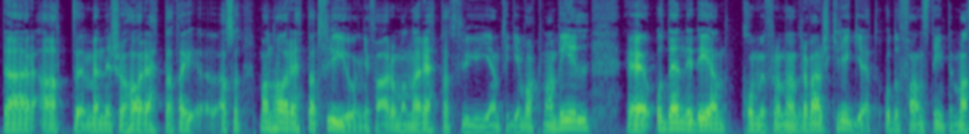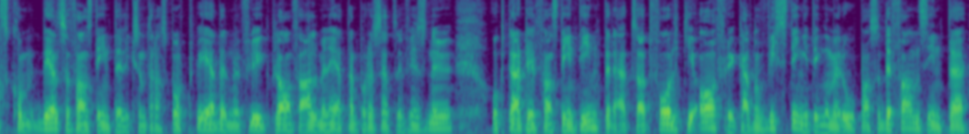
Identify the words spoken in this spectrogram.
det är att människor har rätt att, alltså man har rätt att fly ungefär, och man har rätt att fly egentligen vart man vill. Eh, och den idén kommer från andra världskriget och då fanns det inte masskom, dels så fanns det inte liksom transportmedel med flygplan för allmänheten på det sätt det finns nu och därtill fanns det inte internet så att folk i Afrika, de visste ingenting om Europa så det fanns inte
